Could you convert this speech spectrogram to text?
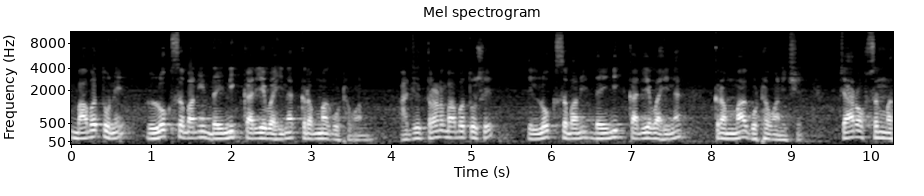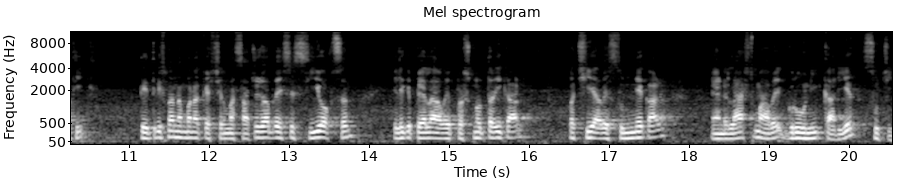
બાબતોને લોકસભાની દૈનિક કાર્યવાહીના ક્રમમાં ગોઠવવાનું. આ જે ત્રણ બાબતો છે. એ લોકસભાની દૈનિક કાર્યવાહીના ક્રમમાં ગોઠવવાની છે. ચાર ઓપ્શનમાંથી તેત્રીસમા નંબરના ક્વેશ્ચનમાં સાચો જવાબ રહેશે સી ઓપ્શન, એટલે કે પહેલાં આવે પ્રશ્નોત્તરી કાળ, પછી આવે શૂન્યકાળ એન્ડ લાસ્ટમાં આવે ગૃહની કાર્ય સૂચિ.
